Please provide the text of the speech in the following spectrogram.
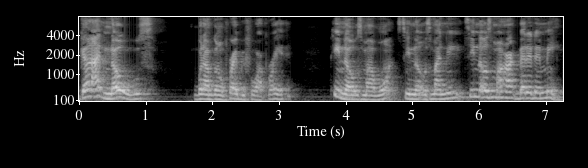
God knows what I'm going to pray before I pray it. He knows my wants. He knows my needs. He knows my heart better than me.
